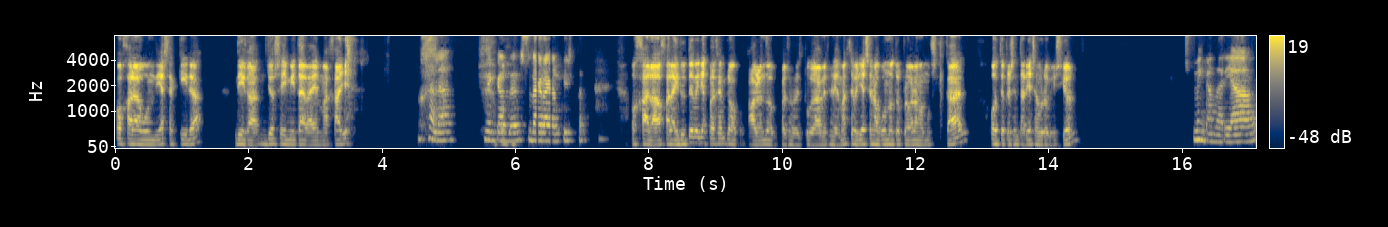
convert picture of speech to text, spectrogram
Ojalá algún día Shakira diga, yo sé imitar a Emma Hayer. Ojalá, me encanta, es una gran artista. Ojalá, ojalá. ¿Y tú te verías, por ejemplo, hablando pues, sobre tu y demás, te verías en algún otro programa musical o te presentarías a Eurovisión? Me encantaría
